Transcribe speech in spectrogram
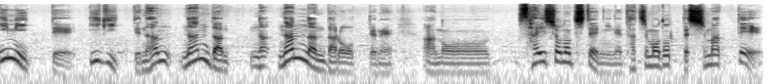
意味って意義って何なんだな何なんだろうってねあの最初の地点にね立ち戻ってしまって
